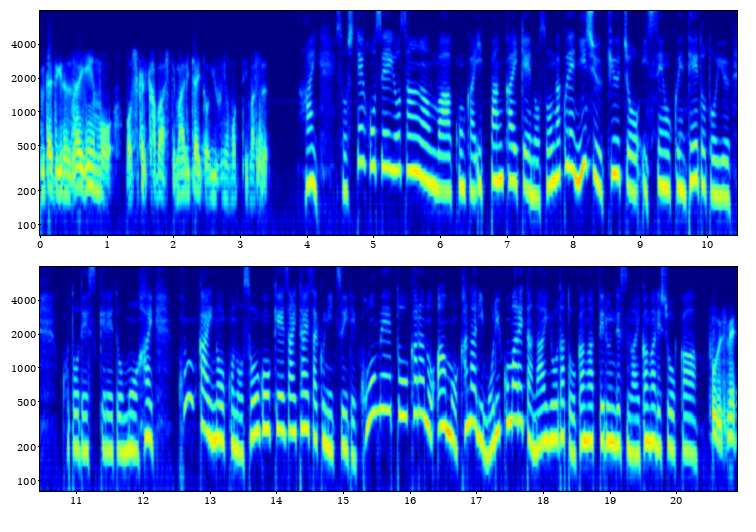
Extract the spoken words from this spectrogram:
具体的な財源もしっかりカバーしてまいりたいというふうに思っています。はい、そして補正予算案は今回一般会計の総額で29兆1000億円程度ということですけれども、はい、今回のこの総合経済対策について公明党からの案もかなり盛り込まれた内容だと伺っているんですがいかがでしょうか？そうですね。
